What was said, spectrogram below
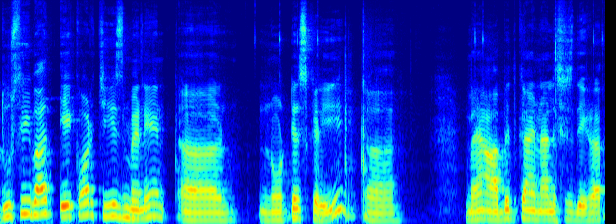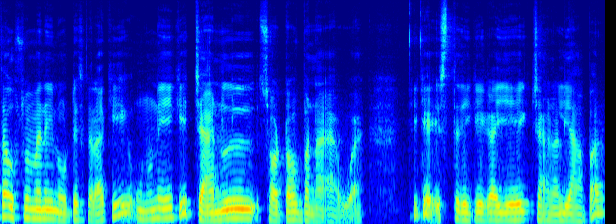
दूसरी बात एक और चीज़ मैंने नोटिस करी मैं आबिद का एनालिसिस देख रहा था उसमें मैंने नोटिस करा कि उन्होंने एक चैनल सॉर्ट ऑफ़ बनाया हुआ है। ठीक है? इस तरीके का ये एक चैनल यहाँ पर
